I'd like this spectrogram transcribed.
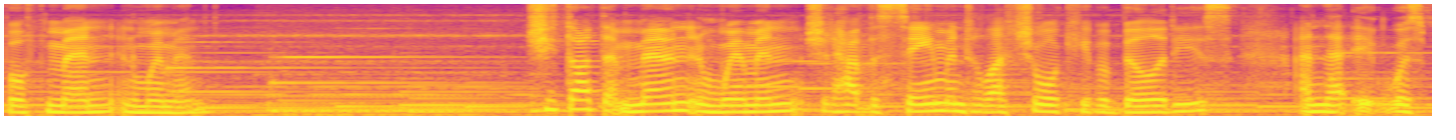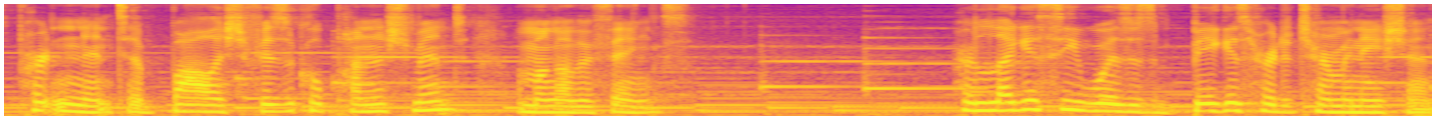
both men and women. She thought that men and women should have the same intellectual capabilities and that it was pertinent to abolish physical punishment, among other things. Her legacy was as big as her determination.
